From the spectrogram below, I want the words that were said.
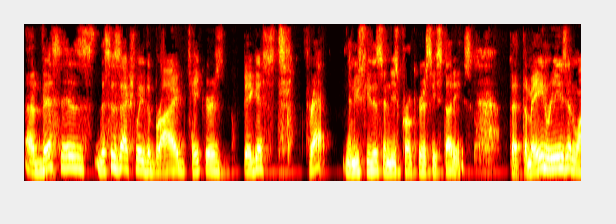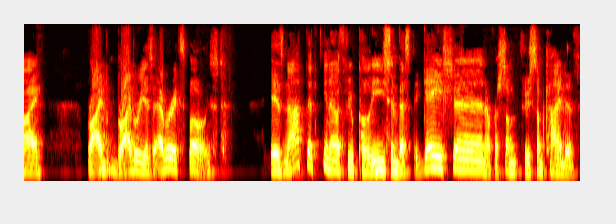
uh, this is this is actually the bribe taker's biggest threat and you see this in these procuracy studies, that the main reason why bribe, bribery is ever exposed is not that you know through police investigation or for some through some kind of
